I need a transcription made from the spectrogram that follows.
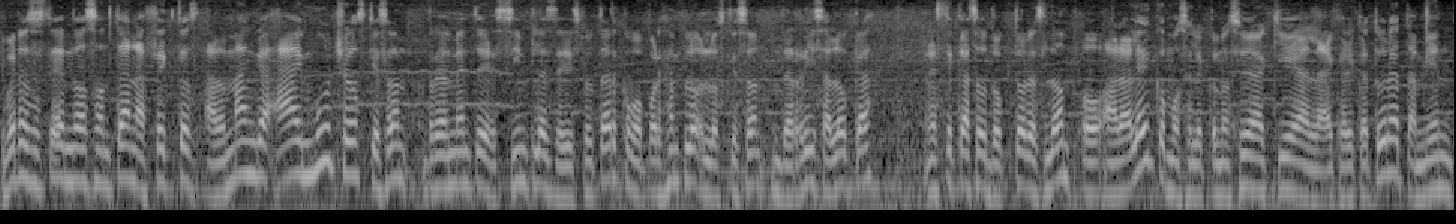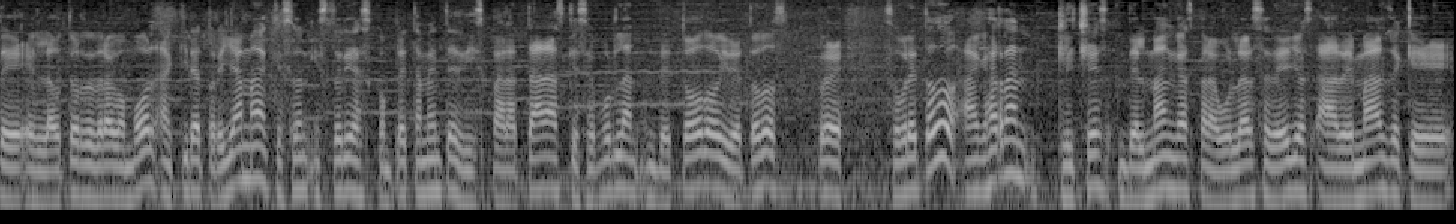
Y bueno, si ustedes no son tan afectos al manga, hay muchos que son realmente simples de disfrutar, como por ejemplo los que son de risa loca. En este caso, Doctor Slump o Arale, como se le conoció aquí a la caricatura, también del autor de Dragon Ball, Akira Toriyama, que son historias completamente disparatadas que se burlan de todo y de todos. Pues, sobre todo agarran clichés del mangas para burlarse de ellos, además de que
